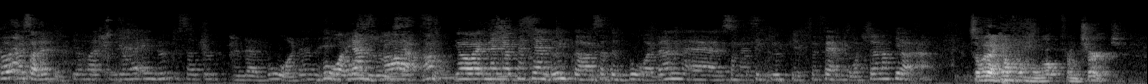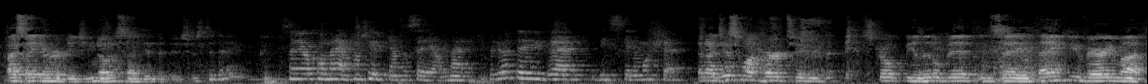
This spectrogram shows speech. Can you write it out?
Vad sa du? Jag har, ändå inte satt upp den där borden. Båden. Ja, ja. men jag kanske ändå inte har satt upp båden eh, som jag fick i uppgift för fem år sedan att göra. so when I come from wo- from church, I say to her, did you notice I did the dishes today? Så när jag kommer hem från kyrkan så säger jag, märkte du att jag gjorde disken i morse? And I just want her to stroke me a little bit and say, Thank you very much.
